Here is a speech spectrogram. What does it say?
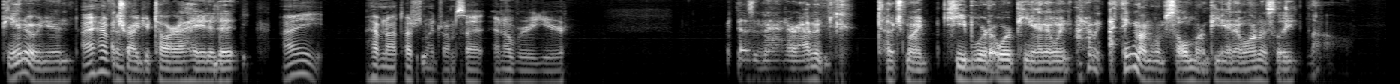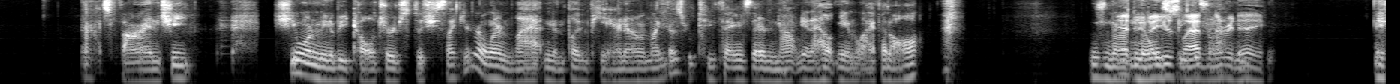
piano again. I I haven't. tried guitar, I hated it. I have not touched my drum set in over a year. It doesn't matter. I haven't touched my keyboard or piano, and I don't. I think my mom sold my piano. Honestly, No. that's fine. She she wanted me to be cultured, so she's like, "You're gonna learn Latin and play the piano." I'm like, "Those are two things that are not gonna help me in life at all." It's not yeah, dude, I use Latin every day.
